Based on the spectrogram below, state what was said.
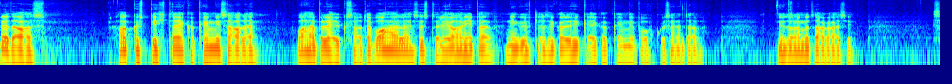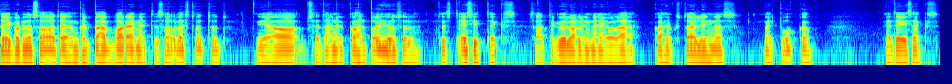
tere taas! hakkas pihta EKKM-i saade. vahepeal jäi üks saade vahele, sest oli jaanipäev ning ühtlasi ka lühike EKKM-i puhkusenädal. nüüd oleme tagasi. seekordne saade on küll päev varem ette salvestatud ja seda nüüd kahel põhjusel, sest esiteks, saatekülaline ei ole kahjuks Tallinnas, vaid puhkab, ja teiseks,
